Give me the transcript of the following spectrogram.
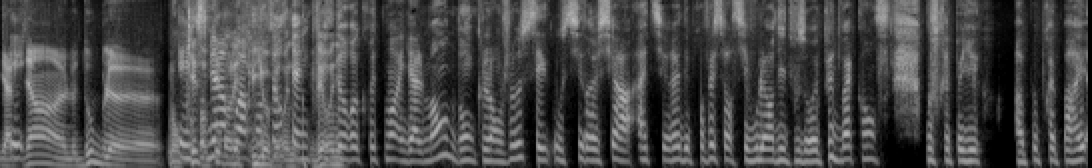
Il y a bien le double. Donc, qu'est-ce qu'il y a dans les tuyaux, Véronique Il y a une crise de recrutement également. Donc, l'enjeu, c'est aussi de réussir à attirer des professeurs. Si vous leur dites, vous aurez plus de vacances, vous serez payé un peu préparé,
